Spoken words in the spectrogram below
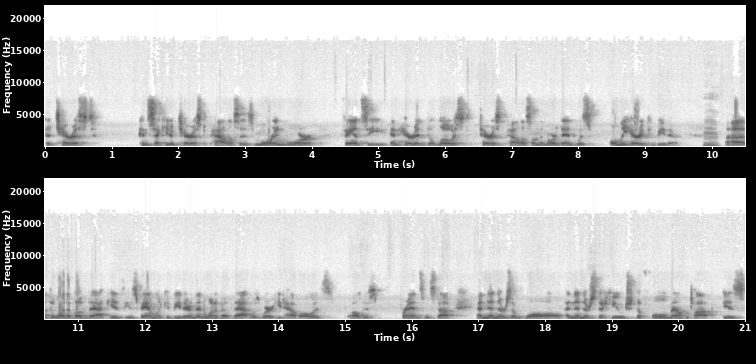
the terraced consecutive terraced palaces, more and more fancy. And Herod, the lowest terraced palace on the north end, was only Herod could be there. Uh, the one above that, his his family could be there, and then the one above that was where he'd have all his all his friends and stuff. And then there's a wall, and then there's the huge, the full mountaintop is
